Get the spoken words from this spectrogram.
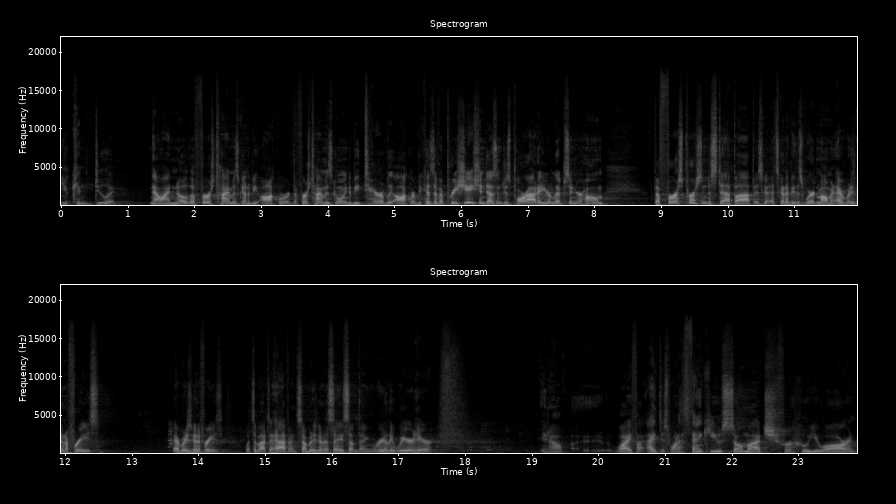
you can do it. Now, I know the first time is going to be awkward. The first time is going to be terribly awkward because if appreciation doesn't just pour out of your lips in your home, the first person to step up is it's going to be this weird moment. Everybody's going to freeze. Everybody's going to freeze. What's about to happen? Somebody's going to say something really weird here. You know, uh, wife, I, just want to thank you so much for who you are and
